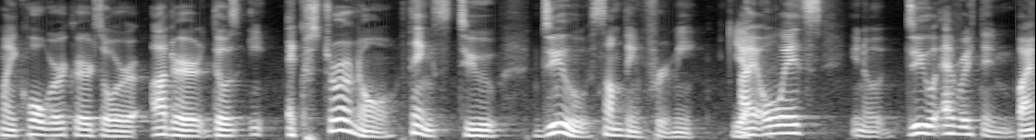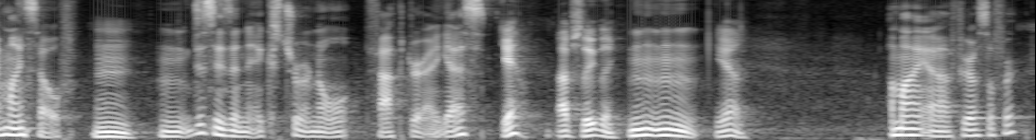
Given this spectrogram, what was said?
my coworkers or other those e- external things to do something for me. Yeah. I always, you know, do everything by myself. Mm, this is an external factor, I guess. Yeah, absolutely. Yeah. Am I a philosopher?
